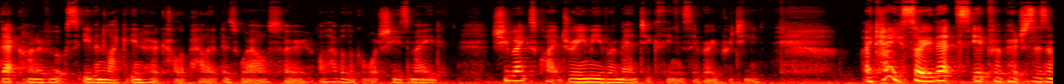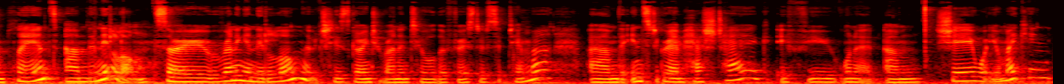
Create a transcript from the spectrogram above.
that kind of looks even like in her color palette as well. So I'll have a look at what she's made. She makes quite dreamy, romantic things. They're very pretty. Okay, so that's it for purchases and plans. Um, the knit along. So running a knit along, which is going to run until the 1st of September. Um, the Instagram hashtag if you want to um, share what you're making.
